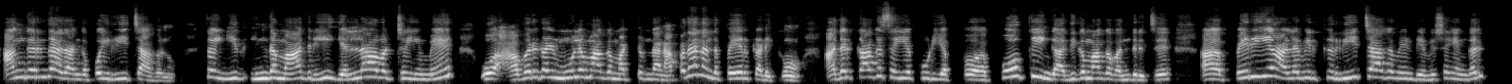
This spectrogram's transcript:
அங்கிருந்து அது அங்க போய் ரீச் ஆகணும். ஸோ இது இந்த மாதிரி எல்லாவற்றையுமே ஓ- அவர்கள் மூலமாக மட்டும்தான். அப்பதான் அந்த பெயர் கிடைக்கும். அதற்காக செய்யக்கூடிய போ- போக்கு இங்க அதிகமாக வந்துருச்சு. ஆஹ் பெரிய அளவிற்கு ரீச் ஆக வேண்டிய விஷயங்கள்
